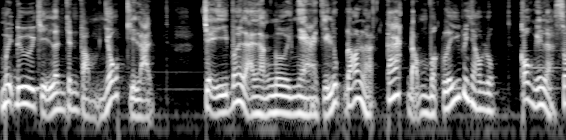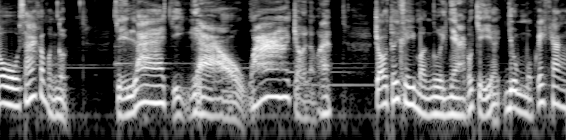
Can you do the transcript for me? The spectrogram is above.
mới đưa chị lên trên phòng nhốt chị lại. Chị với lại là người nhà chị lúc đó là tác động vật lý với nhau luôn có nghĩa là xô xát á mọi người. Chị la chị gào quá trời là ha. Cho tới khi mà người nhà của chị á, dùng một cái khăn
